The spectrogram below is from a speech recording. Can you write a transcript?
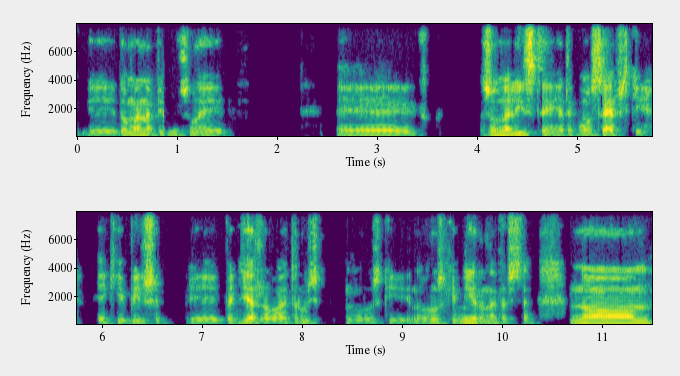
і До мене підійшли е, журналісти, я так мовив, сербські, які більше е, підтримують русь, ну, русський, ну, русський мір, не те все. Но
